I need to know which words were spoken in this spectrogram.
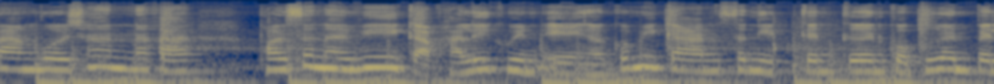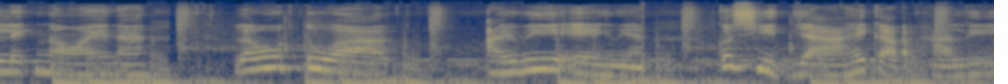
บางเวอร์ชันนะคะ Poison Ivy กับ Harley Quinn เองอะก็มีการสนิทกันเกินกว่าเพื่อนเป็นเล็กน้อยนะ แล้วตัว Ivy เองเนี่ยก็ฉีดยาให้กับ Harley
